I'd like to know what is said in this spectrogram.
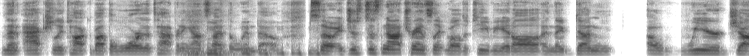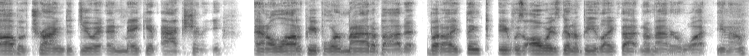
and then actually talk about the war that's happening outside the window. So it just does not translate well to TV at all. And they've done a weird job of trying to do it and make it actiony. And a lot of people are mad about it. But I think it was always going to be like that no matter what, you know?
